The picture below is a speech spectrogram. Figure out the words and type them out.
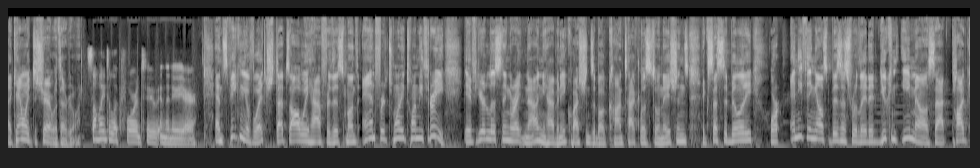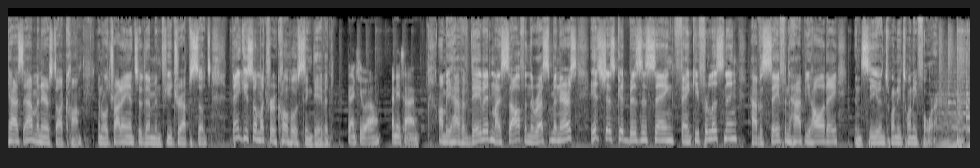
I can't wait to share it with everyone. Something to look forward to in the new year. And speaking of which, that's all we have for this month and for 2023. If you're listening right now and you have any questions about contactless donations, accessibility, or anything else business related, you can email us at podcast at moneris.com and we'll try to answer them in future episodes. Thank you so much for co hosting, David. Thank you, Al. Anytime. On behalf of David, myself, and the rest of Moneris, it's just good business saying thank you for listening. Have a safe and happy holiday and see you in 2024.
